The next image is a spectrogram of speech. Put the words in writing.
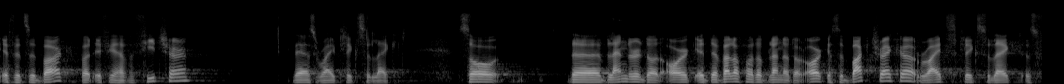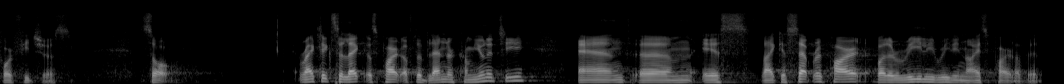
if it's a bug, but if you have a feature, there's right-click select. So the blender.org, uh, developer.blender.org is a bug tracker. Right-click select is for features. So right-click select is part of the Blender community and um, is like a separate part, but a really, really nice part of it.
